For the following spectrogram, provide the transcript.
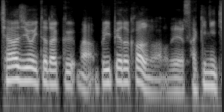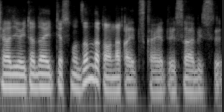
チャージをいただく、まあ、プリペイドカードなので、先にチャージをいただいて、その残高の中で使えるというサービス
